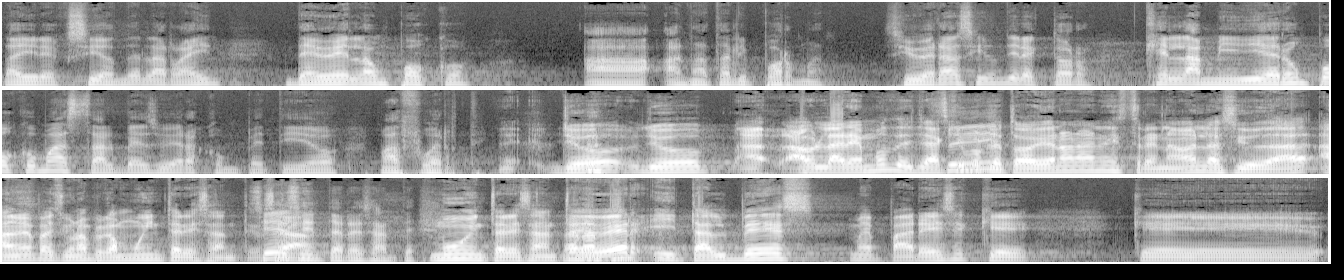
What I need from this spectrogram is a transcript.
la dirección de la Rain devela un poco a, a Natalie Portman. Si hubiera sido un director que la midiera un poco más, tal vez hubiera competido más fuerte. Eh, Yo, yo ha- hablaremos de Jackie Sí. porque todavía no la han estrenado en la ciudad. A mí me pareció una película muy interesante. o Sí, sea, es interesante. Muy interesante de ver y tal vez me parece que, que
